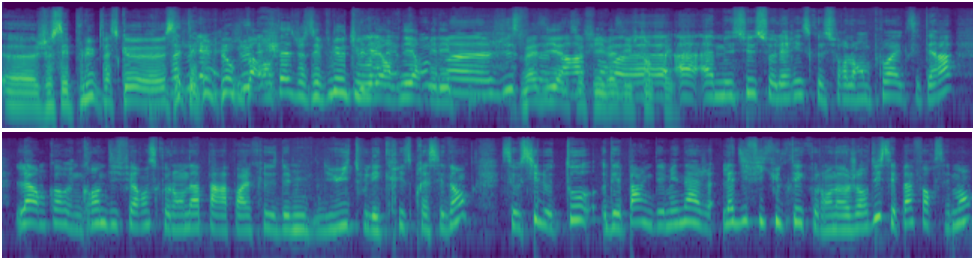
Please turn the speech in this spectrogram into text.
Euh, je sais plus, parce que c'était voulais- une longue je parenthèse, je sais plus où tu voulais en venir, Philippe. euh, Vas-y, euh, Anne-Sophie, vas-y, je t'en euh, prie. À, à monsieur sur les risques sur l'emploi, etc. Là, encore une grande différence que l'on a par rapport à la crise de 2008 ou les crises précédentes, c'est aussi le taux d'épargne des ménages. La difficulté que l'on a aujourd'hui, c'est pas forcément,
